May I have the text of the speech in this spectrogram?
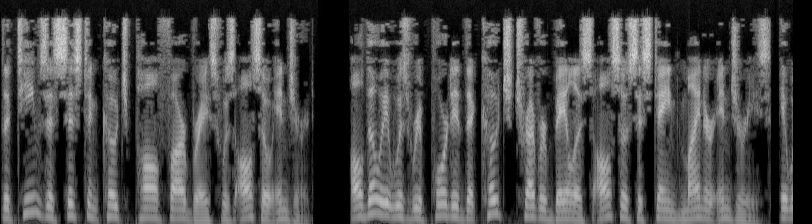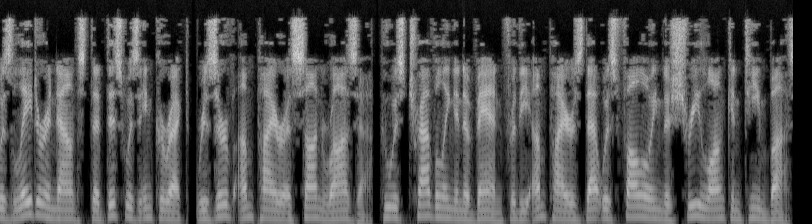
The team's assistant coach Paul Farbrace was also injured. Although it was reported that coach Trevor Bayliss also sustained minor injuries, it was later announced that this was incorrect. Reserve umpire Ahsan Raza, who was travelling in a van for the umpires that was following the Sri Lankan team bus,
